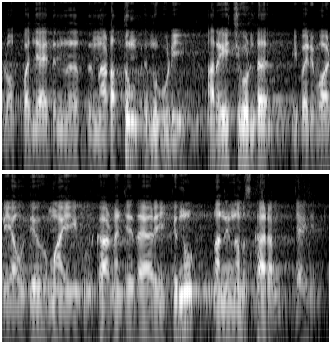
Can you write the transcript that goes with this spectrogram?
ബ്ലോക്ക് പഞ്ചായത്തിന്റെ നേതൃത്വം നടത്തും എന്നുകൂടി അറിയിച്ചുകൊണ്ട് ഈ പരിപാടി ഔദ്യോഗികമായി ഉദ്ഘാടനം ചെയ്ത് അറിയിക്കുന്നു. നന്ദി നമസ്കാരം. ജയ്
